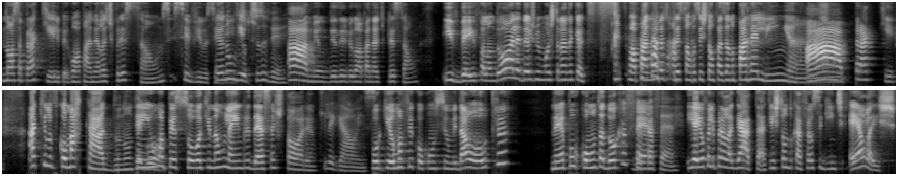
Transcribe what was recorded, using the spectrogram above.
Nossa, pra quê? Ele pegou uma panela de pressão. Não sei se você viu esse Eu não vi, vídeo. eu preciso ver. Ah, meu Deus, ele pegou uma panela de pressão e veio falando: Olha, Deus me mostrando aqui, ó, tss, uma panela de pressão, vocês estão fazendo panelinha. Ah. Ah, pra quê? Aquilo ficou marcado. Não tem Pegou. uma pessoa que não lembre dessa história. Que legal isso. Porque uma ficou com ciúme da outra, né, por conta do café. Do café. E aí eu falei pra ela, gata, a questão do café é o seguinte: elas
